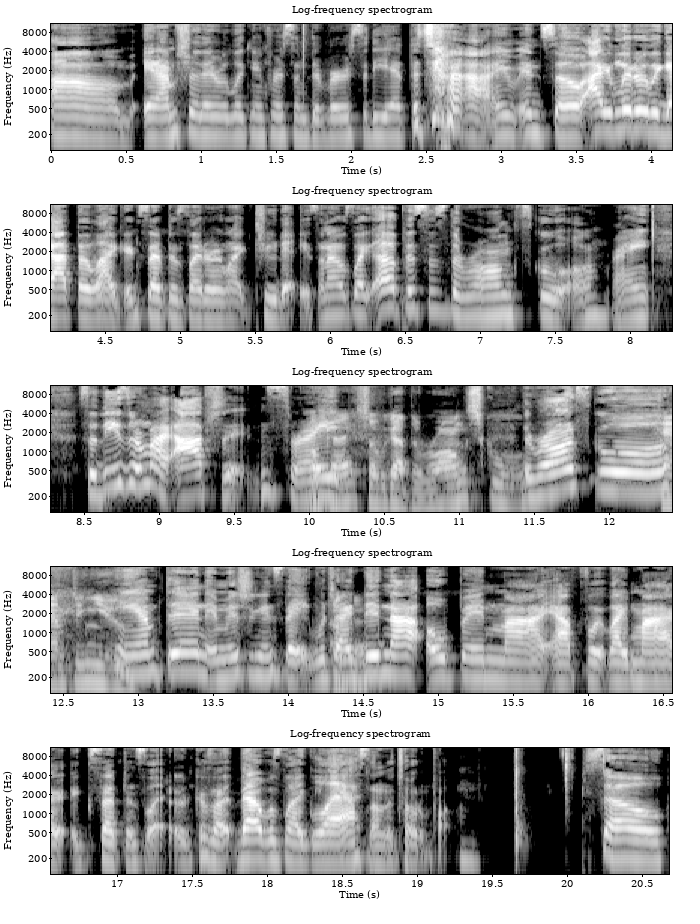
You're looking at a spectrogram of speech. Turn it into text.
Um, and I'm sure they were looking for some diversity at the time. And so I literally got the like acceptance letter in like two days. And I was like, oh, this is the wrong school, right? So these are my options, right? Okay. So we got the wrong school. The wrong school, Hampton U. Hampton, and Michigan State, which I did not open my app like my acceptance letter because that was like last on the totem pole. So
